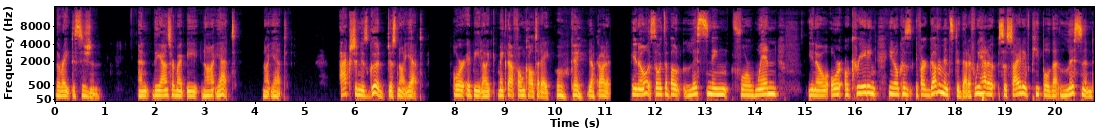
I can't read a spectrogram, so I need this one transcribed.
the right decision? And the answer might be not yet, not yet. Action is good, just not yet. Or it'd be like, make that phone call today. Okay. Yeah, got it. You know, so it's about listening for when, you know, or, or creating, you know, cause if our governments did that, if we had a society of people that listened,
